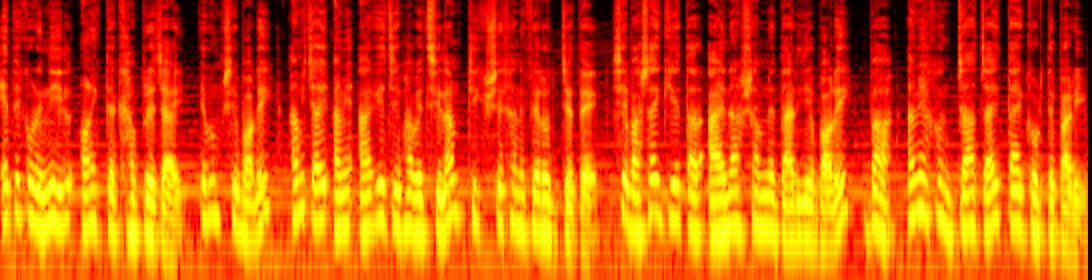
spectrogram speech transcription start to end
এতে করে নীল অনেকটা ঘাবড়ে যায় এবং সে বলে, আমি চাই আমি আগে যেভাবে ছিলাম, ঠিক সেখানে ফেরত যেতে। সে বাসায় গিয়ে তার আয়নার সামনে দাঁড়িয়ে বলে বা আমি এখন যা চাই তাই করতে পারি।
